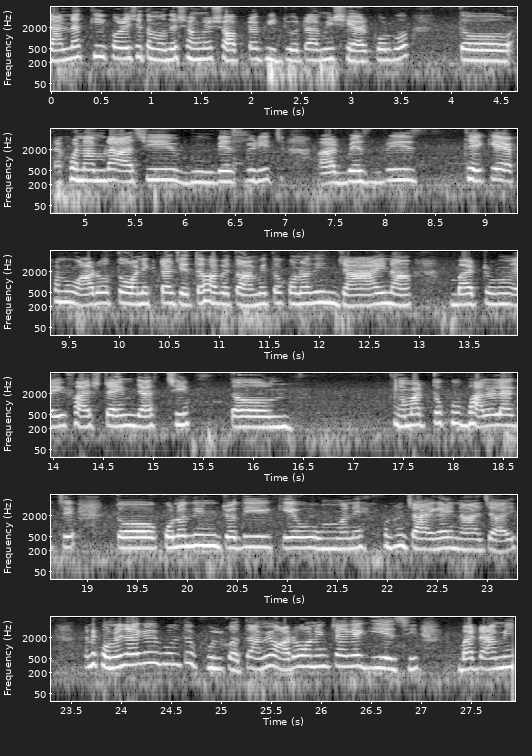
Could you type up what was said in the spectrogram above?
জান্নাত কি করেছে তোমাদের সঙ্গে সবটা ভিডিওটা আমি শেয়ার করব। তো এখন আমরা আছি বেস ব্রিজ আর বেস ব্রিজ থেকে এখন আরও তো অনেকটা যেতে হবে, তো আমি তো কোনো দিন যাই না। বাট এই ফার্স্ট টাইম যাচ্ছি, তো আমার তো খুব ভালো লাগছে। তো কোনো দিন যদি কেউ মানে কোনো জায়গায় না যায় মানে কোনো জায়গায় বলতে ভুল কথা আমি আরও অনেক জায়গায় গিয়েছি। বাট আমি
